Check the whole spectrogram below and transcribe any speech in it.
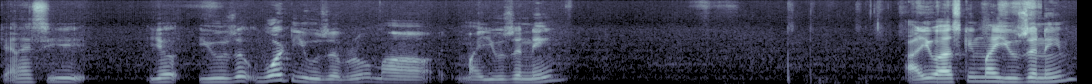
Can I see your user? What user, bro? My my username. Are you asking my username?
